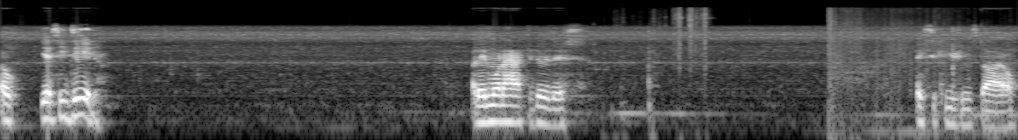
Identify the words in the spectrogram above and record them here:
Oh, yes he did. I didn't want to have to do this. Execution style.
